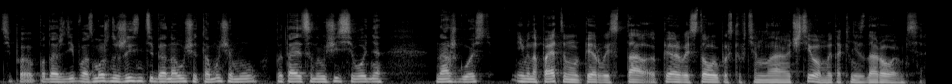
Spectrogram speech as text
типа, подожди, возможно, жизнь тебя научит тому, чему пытается научить сегодня наш гость. Именно поэтому первые 100, первые 100 выпусков «Темное чтиво» мы так не здороваемся.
